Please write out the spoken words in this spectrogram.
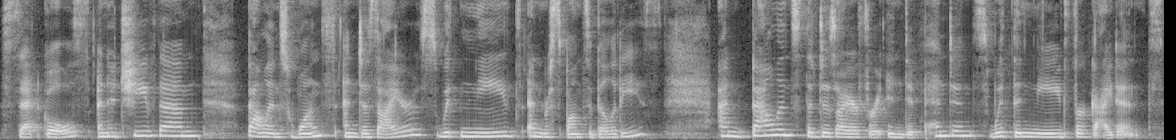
set goals and achieve them, balance wants and desires with needs and responsibilities, and balance the desire for independence with the need for guidance.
